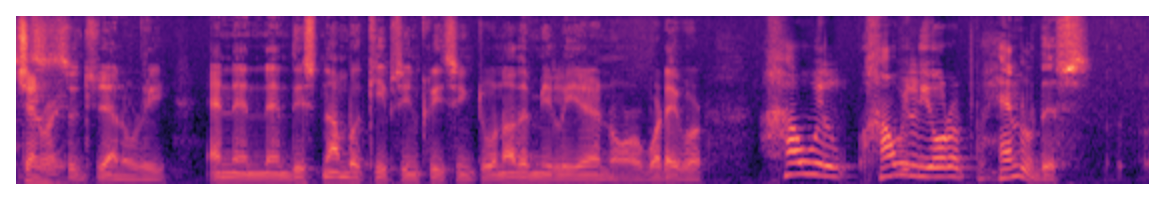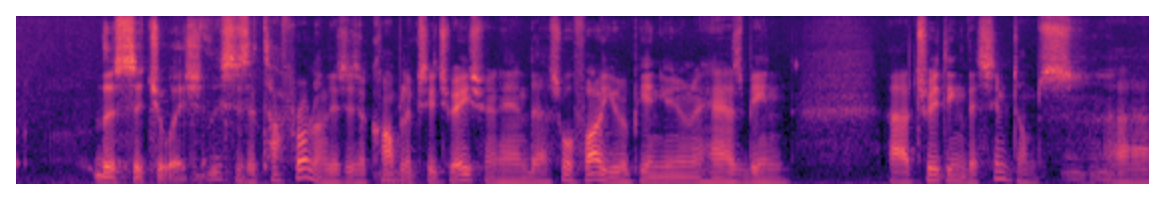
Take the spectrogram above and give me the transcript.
January. Since January. And then, then this number keeps increasing to another million or whatever. How will, how will Europe handle this, this situation? This is a tough problem. This is a complex situation, and uh, so far, European Union has been uh, treating the symptoms, uh,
